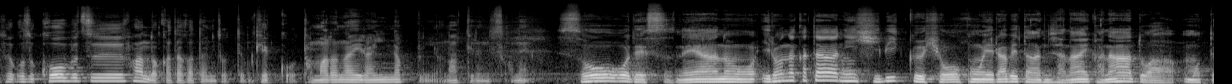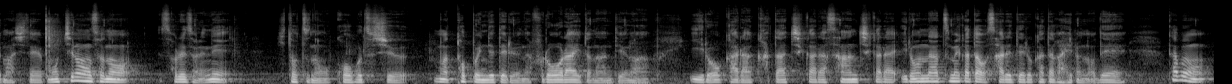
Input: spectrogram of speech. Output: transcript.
それこそ鉱物ファンの方々にとっても結構たまらないラインナップにはなってるんですかね？そうですね。あのいろんな方に響く標本を選べたんじゃないかなとは思ってましてもちろんそのそれぞれね一つの鉱物種、まあ、トップに出てるようなフローライトなんていうのは色から形から産地からいろんな集め方をされてる方がいるので多分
